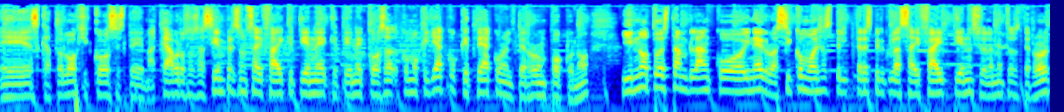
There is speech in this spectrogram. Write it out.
eh, escatológicos, este, macabros, o sea, siempre es un sci-fi que tiene, que tiene cosas, como que ya coquetea con el terror un poco, ¿no? Y no todo es tan blanco y negro, así como esas pel- tres películas sci-fi tienen sus elementos de terror,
